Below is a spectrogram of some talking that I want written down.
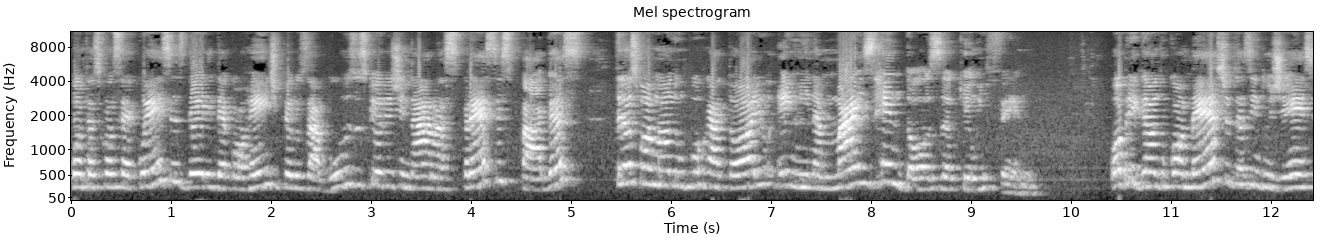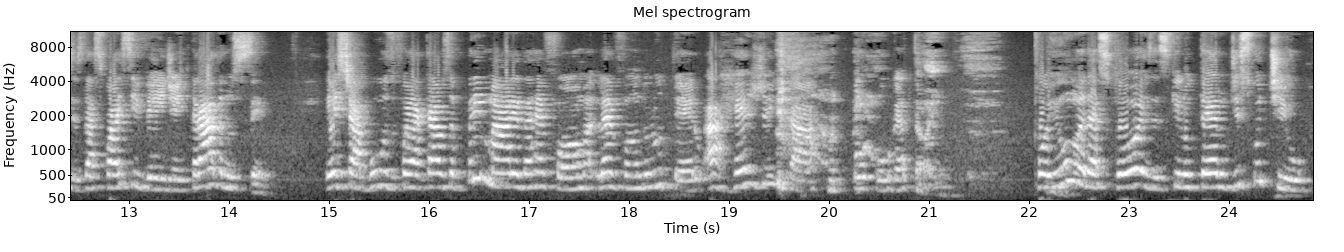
quanto às consequências dele decorrente pelos abusos que originaram as preces pagas, transformando um purgatório em mina mais rendosa que o inferno, obrigando o comércio das indulgências das quais se vende entrada no céu. Este abuso foi a causa primária da reforma, levando Lutero a rejeitar o purgatório. Foi uma das coisas que Lutero discutiu,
